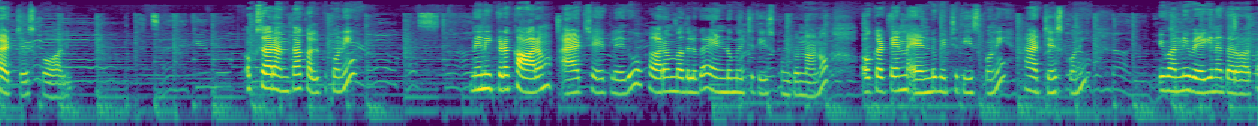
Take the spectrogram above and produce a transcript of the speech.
యాడ్ చేసుకోవాలి. ఒకసారి అంతా కలుపుకొని నేను ఇక్కడ కారం యాడ్ చేయట్లేదు. కారం బదులుగా ఎండుమిర్చి తీసుకుంటున్నాను. ఒక టెన్ ఎండుమిర్చి తీసుకొని యాడ్ చేసుకొని ఇవన్నీ వేగిన తర్వాత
